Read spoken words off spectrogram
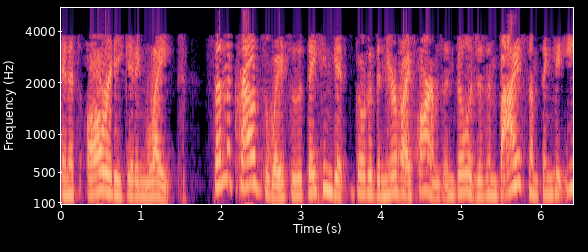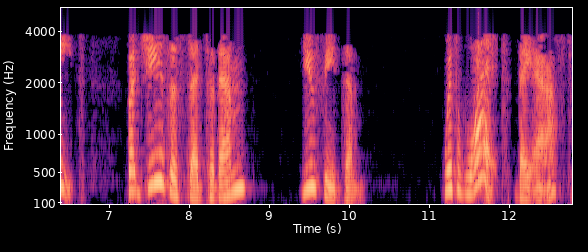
and it's already getting late. Send the crowds away so that they can get, go to the nearby farms and villages and buy something to eat. But Jesus said to them, you feed them. With what? They asked.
